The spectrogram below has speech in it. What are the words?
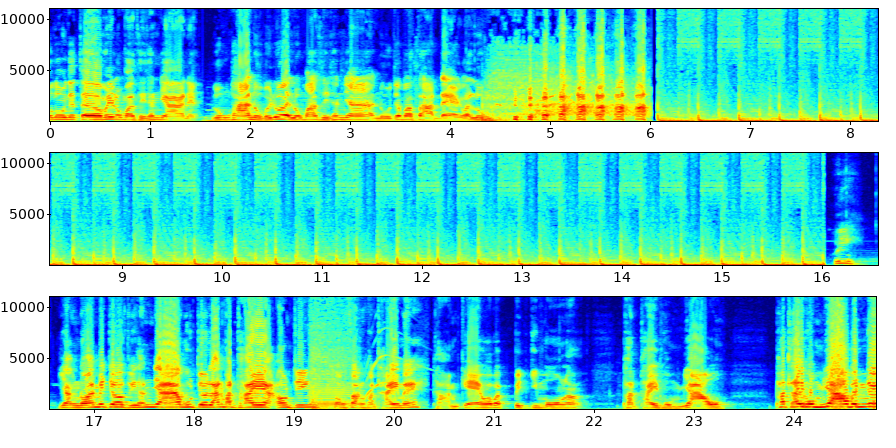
ตกลงจะเจอไหม่โรงพยาบาลศรีธัญญาเนี่ยลุงพาหนูไปด้วยโรงพยาบาลศรีธัญญาหนูจะประสาทแดกแล้วลุง เฮ้ยอย่างน้อยไม่เจอสีธัญญากูเจอร้านผัดไทยอะเอาจริงลองสั่งผัดไทยไหมถามแกว่าแบบปิดกี่โมงแล้ว ผัดไทยผมยาว ผัดไทยผมยาวเป็นไง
